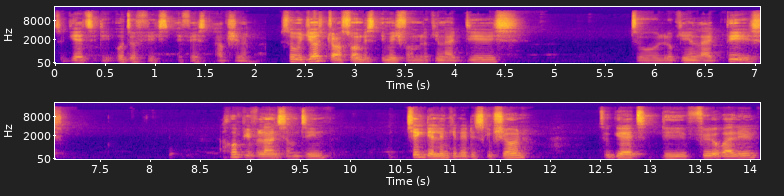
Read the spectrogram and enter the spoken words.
to get the AutoFix FS Action. So we just transform this image from looking like this to looking like this. I hope you've learned something. Check the link in the description to get the free overlay.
